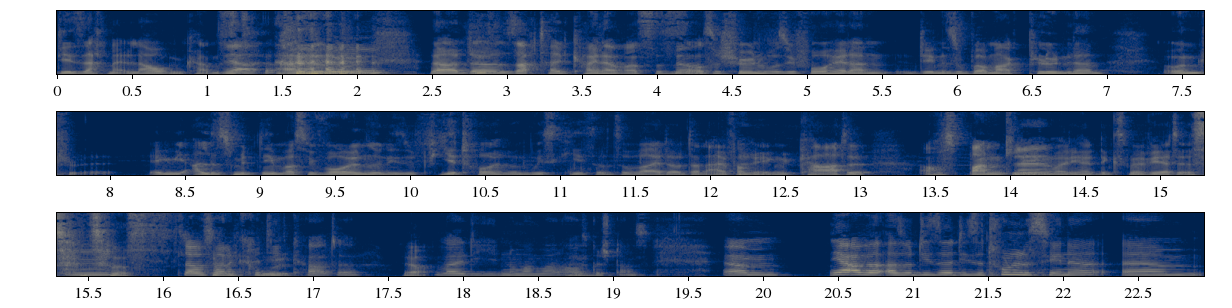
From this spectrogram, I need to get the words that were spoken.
dir Sachen erlauben kannst. Ja. Also du, da, da sagt halt keiner was. Das ist auch so schön, wo sie vorher dann den Supermarkt plündern und irgendwie alles mitnehmen, was sie wollen, so diese vier teuren Whiskys und so weiter und dann einfach Mhm. irgendeine Karte aufs Band legen, Ja. weil die halt nichts mehr wert ist. Also das Ich glaube, es war eine cool. Kreditkarte. Ja. Weil die Nummern waren ausgestanzt. Ähm, ja, aber also diese, diese Tunnelszene ähm,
